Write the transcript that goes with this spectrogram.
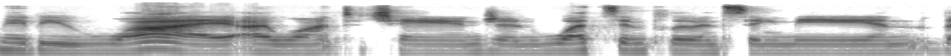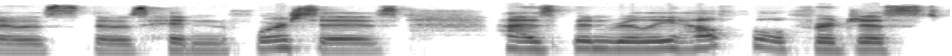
maybe why I want to change and what's influencing me and those those hidden forces has been really helpful for just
